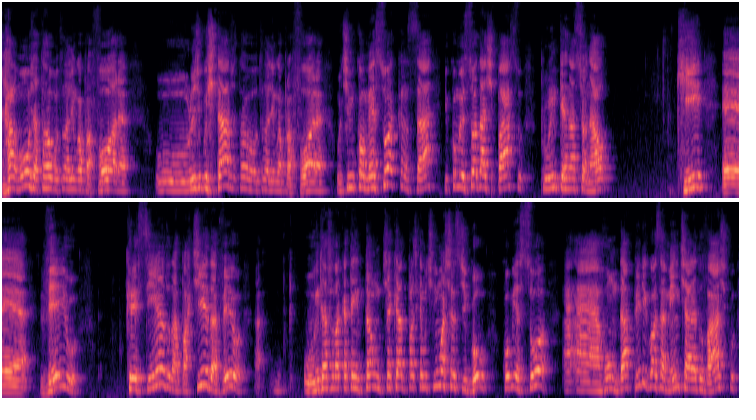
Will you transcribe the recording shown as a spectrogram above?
Ramon já estava botando a língua para fora, o Luiz Gustavo já estava botando a língua para fora. O time começou a cansar e começou a dar espaço para o Internacional, que é, veio crescendo na partida, veio. O Internacional que até então não tinha criado praticamente nenhuma chance de gol, começou a, a, rondar perigosamente a área do Vasco,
